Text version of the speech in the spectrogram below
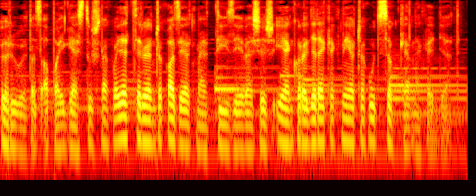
örült az apai gesztusnak, vagy egyszerűen csak azért, mert tíz éves, és ilyenkor a gyerekeknél csak úgy szökkennek egyet.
